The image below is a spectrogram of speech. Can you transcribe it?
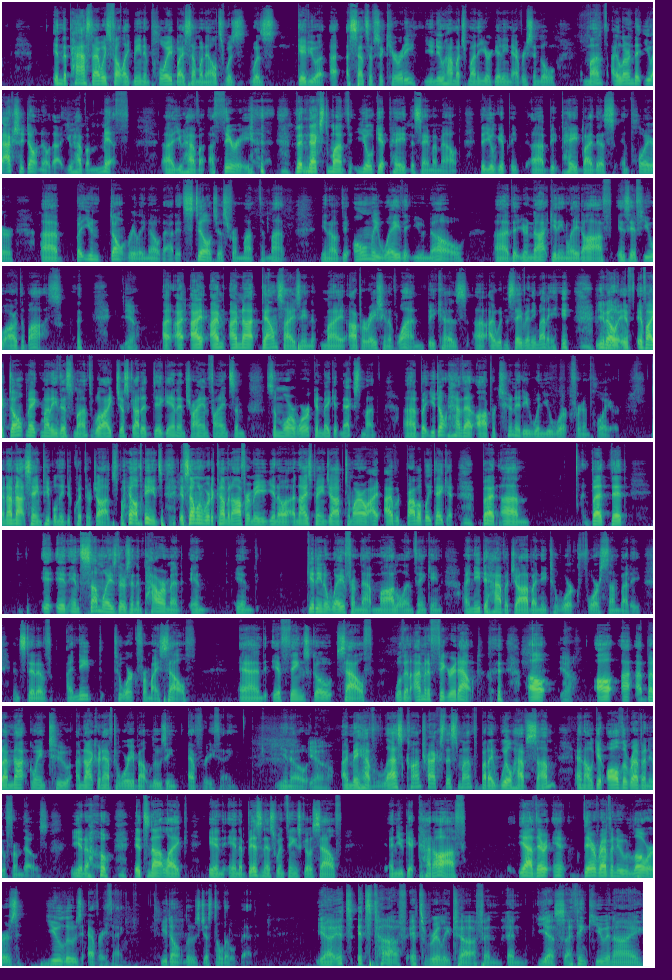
in the past I always felt like being employed by someone else was was gave you a, a- a sense of security. You knew how much money you're getting every single month. I learned that you actually don't know that. You have a myth. Uh, you have a, a theory that Mm. next month you'll get paid the same amount, that you'll get be, uh, be paid by this employer, uh, but you don't really know that. It's still just from month to month. You know, the only way that you know uh, that you're not getting laid off is if you are the boss. yeah I, I, I'm I'm not downsizing my operation of one because uh, I wouldn't save any money. you know, Yeah. if if I don't make money this month, well, I just got to dig in and try and find some some more work and make it next month. Uh, but you don't have that opportunity when you work for an employer. And I'm not saying people need to quit their jobs. By all means, if someone were to come and offer me, you know, a nice paying job tomorrow, I, I would probably take it. But um, but that it, it, in some ways there's an empowerment in in getting away from that model and thinking I need to have a job, I need to work for somebody instead of I need to work for myself. And if things go south, well then I'm going to figure it out. I'll Yeah. all, uh, but I'm not going to. I'm not going to have to worry about losing everything. You know, yeah. I may have less contracts this month, but I will have some, and I'll get all the revenue from those. You know, it's not like in in a business when things go south and you get cut off. Yeah, their eh, their revenue lowers, you lose everything. You don't lose just a little bit. Yeah, it's it's tough. It's really tough, and and yes, I think you and I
